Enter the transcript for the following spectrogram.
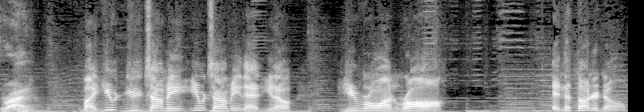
Right. But you you tell me you were telling me that you know you were on Raw in the Thunderdome,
